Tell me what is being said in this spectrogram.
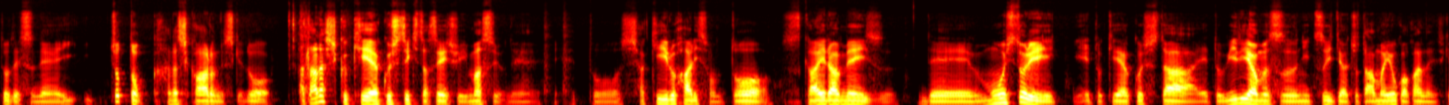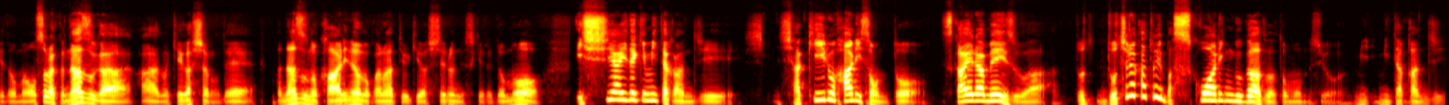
とですねちょっと話変わるんですけど新しく契約してきた選手いますよね。えっとシャキール・ハリソンとスカイラ・メイズでもう一人、えっと、契約した、えっと、ウィリアムスについてはちょっとあんまりよくわかんないんですけど、まあ、おそらくナズがあの怪我したので、まあ、ナズの代わりなのかなという気はしてるんですけれども1試合だけ見た感じシャキール・ハリソンとスカイラ・メイズはどちらかといえばスコアリングガードだと思うんですよ見た感じ。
